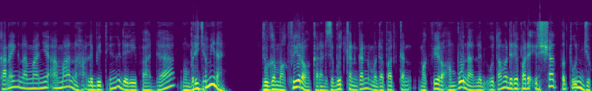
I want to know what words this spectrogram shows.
Karena yang namanya amanah lebih tinggi daripada memberi jaminan. Juga makfiroh, karena disebutkan kan mendapatkan makfiroh ampunan lebih utama daripada irsyad petunjuk.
